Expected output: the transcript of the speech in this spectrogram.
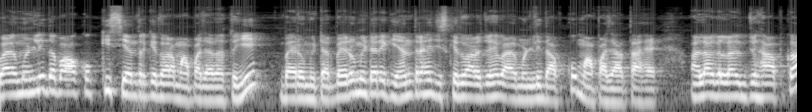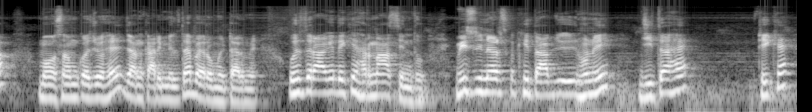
वायुमंडलीय दबाव को किस यंत्र के द्वारा मापा जाता है? तो ये बैरोमीटर। बैरोमीटर एक यंत्र है जिसके द्वारा जो है वायुमंडलीय दाब को मापा जाता है। अलग अलग जो है आपका मौसम का जो है जानकारी मिलता है बैरोमीटर में। उसी तरह आगे देखिए हरनाथ सिंधु। मिस यूनिवर्स का खिताब इन्होंने जीता है, ठीक है?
